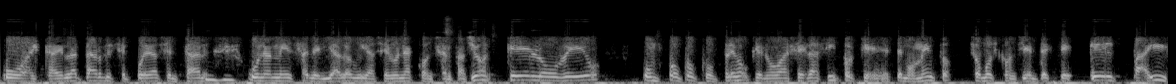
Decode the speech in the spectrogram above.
o al caer la tarde se pueda sentar una mesa de diálogo y hacer una concertación, que lo veo un poco complejo, que no va a ser así, porque en este momento somos conscientes que el país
